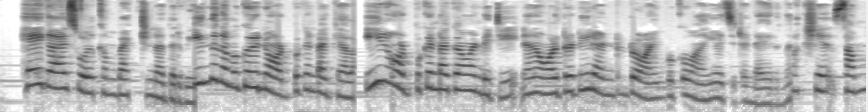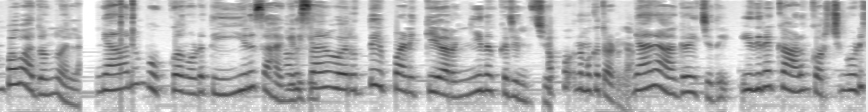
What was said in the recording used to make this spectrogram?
Hey guys welcome back to നദർ വീ ഇന്ന് നമുക്കൊരു നോട്ട്ബുക്ക് ഉണ്ടാക്കിയാലോ? ഈ നോട്ട്ബുക്ക് ഉണ്ടാക്കാൻ വേണ്ടിയിട്ട് ഞാൻ ഓൾറെഡി രണ്ട് ഡ്രോയിങ് ബുക്ക് വാങ്ങി വെച്ചിട്ടുണ്ടായിരുന്നു. പക്ഷെ സംഭവം അതൊന്നുമല്ല. ഞാനും ബുക്കും അങ്ങോട്ട് തീരെ സഹകരിക്കാൻ വെറുതെ പണിക്ക് ഇറങ്ങി എന്നൊക്കെ ചിന്തിച്ചു. അപ്പൊ നമുക്ക് തുടങ്ങാം. ഞാൻ ആഗ്രഹിച്ചത് ഇതിനേക്കാളും കുറച്ചും കൂടി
